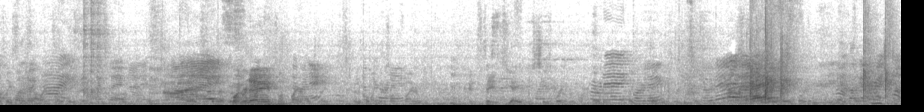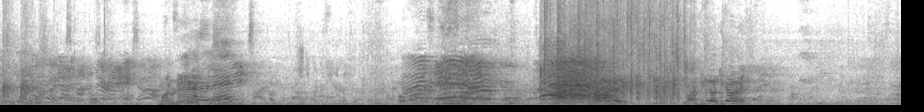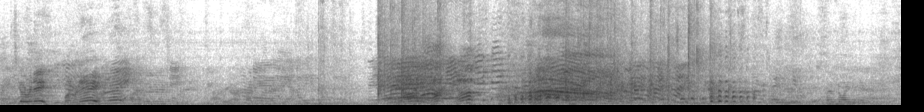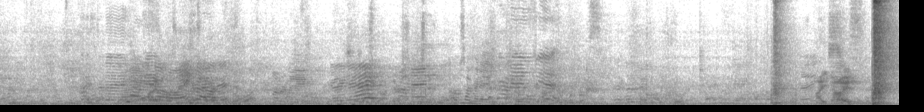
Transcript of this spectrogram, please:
Come on, Renee. All the time. The coal mine on Renee. Come on, Renee. Come on, Renee. Nice. Come on, keep it up. You got it. Yeah. Yeah, I know. I mean, but like,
